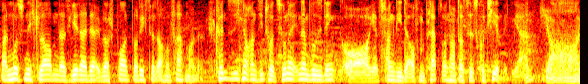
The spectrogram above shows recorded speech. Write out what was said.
Man muss nicht glauben, dass jeder, der über Sport berichtet, auch ein Fachmann ist. Können Sie sich noch an Situationen erinnern, wo Sie denken, oh, jetzt fangen die da auf dem Platz auch noch das Diskutieren mit mir an? Ja,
